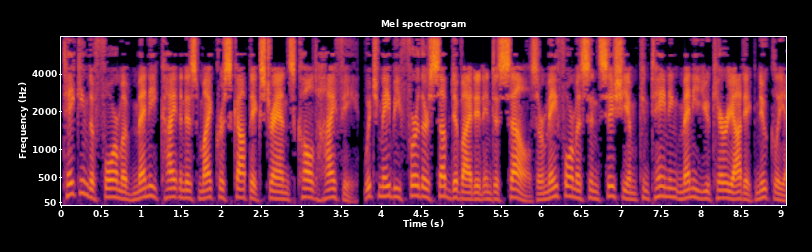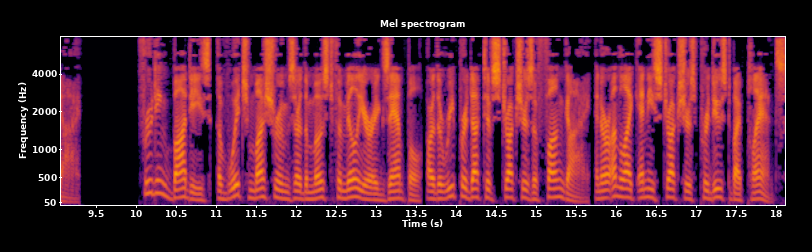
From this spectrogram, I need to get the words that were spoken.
taking the form of many chitinous microscopic strands called hyphae, which may be further subdivided into cells or may form a syncytium containing many eukaryotic nuclei. Fruiting bodies, of which mushrooms are the most familiar example, are the reproductive structures of fungi, and are unlike any structures produced by plants.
